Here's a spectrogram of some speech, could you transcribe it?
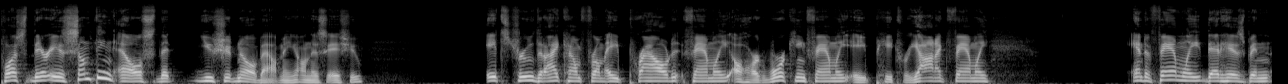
Plus, there is something else that you should know about me on this issue. It's true that I come from a proud family, a hardworking family, a patriotic family, and a family that has been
